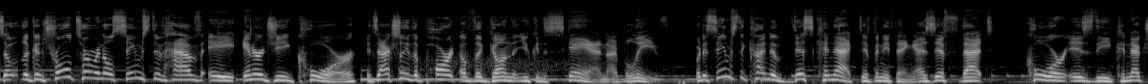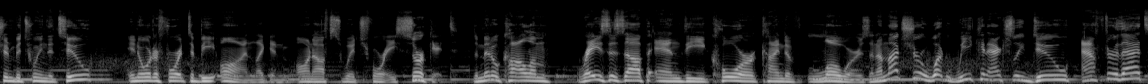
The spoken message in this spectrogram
So the control terminal seems to have a energy core. It's actually the part of the gun that you can scan, I believe. But it seems to kind of disconnect, if anything, as if that core is the connection between the two in order for it to be on, like an on-off switch for a circuit. The middle column raises up and the core kind of lowers. And I'm not sure what we can actually do after that.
